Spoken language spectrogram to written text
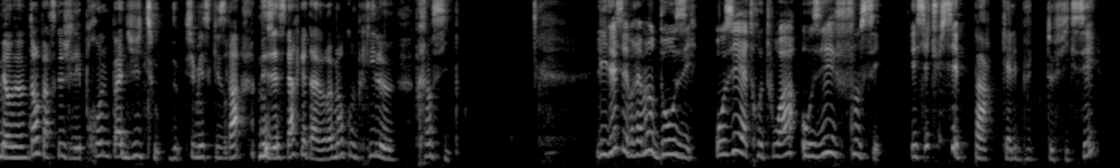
mais en même temps parce que je les prône pas du tout. Donc tu m'excuseras, mais j'espère que tu as vraiment compris le principe. L'idée c'est vraiment d'oser, oser être toi, oser foncer. Et si tu sais pas quel but te fixer,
